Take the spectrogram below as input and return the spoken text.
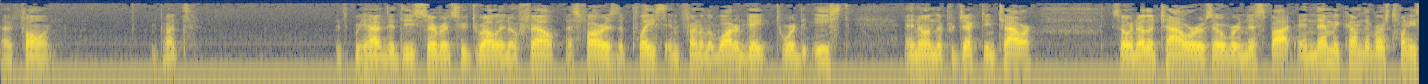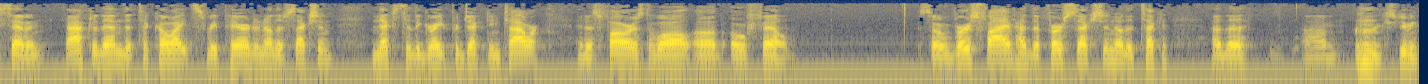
had fallen. But we have that these servants who dwell in Ophel, as far as the place in front of the water gate toward the east, and on the projecting tower. So another tower is over in this spot, and then we come to verse 27. After them, the Tekoites repaired another section next to the great projecting tower, and as far as the wall of Ophel. So verse 5 had the first section of the tech, of the, um, excuse me,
